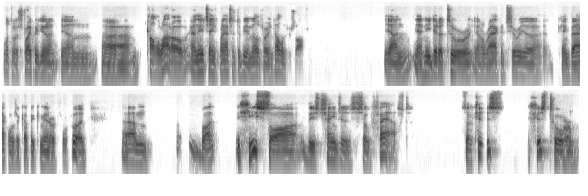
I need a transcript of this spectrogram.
went to a Stryker unit in um, Colorado, and then he changed branches to be a military intelligence officer and and he did a tour in Iraq and Syria, came back and was a company commander for Hood. Um, but he saw these changes so fast. So his his tour,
